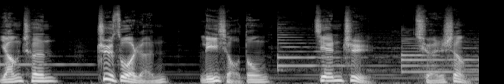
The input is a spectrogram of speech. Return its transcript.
杨琛，制作人李晓东，监制全胜。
